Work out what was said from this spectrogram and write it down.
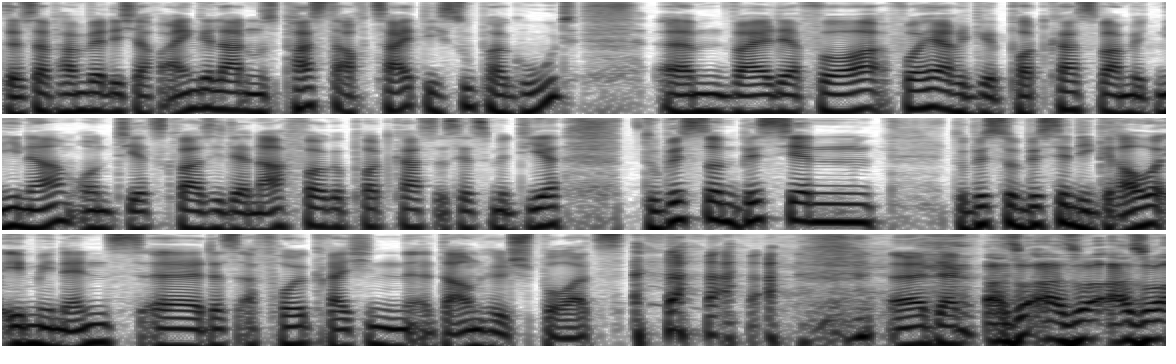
deshalb haben wir dich auch eingeladen und es passte auch zeitlich super gut, ähm, weil der vor, vorherige Podcast war mit Nina und jetzt quasi der Nachfolge-Podcast ist jetzt mit dir. Du bist so ein bisschen, du bist so ein bisschen die graue Eminenz äh, des erfolgreichen äh, Downhill Downhill-Sports. äh, also, also, also,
